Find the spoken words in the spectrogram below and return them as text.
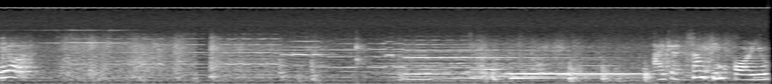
Señor. I got something for you.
